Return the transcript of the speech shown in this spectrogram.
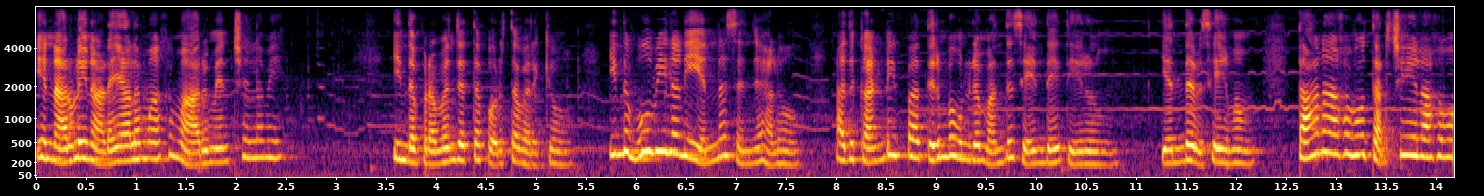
என் அருளின் அடையாளமாக மாறும் என்றெல்லவே இந்த பிரபஞ்சத்தை பொறுத்த வரைக்கும் இந்த பூமியில நீ என்ன செஞ்சாலும் அது கண்டிப்பா திரும்ப உன்னிடம் வந்து சேர்ந்தே தீரும். எந்த விஷயமும் தானாகவோ தற்செயலாகவோ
